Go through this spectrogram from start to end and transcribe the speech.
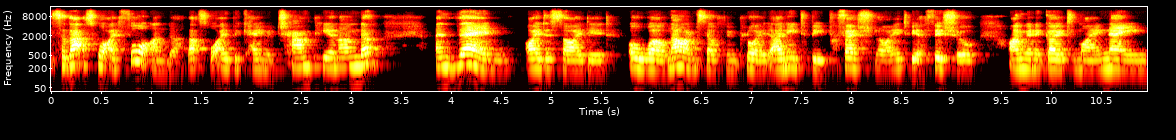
So that's what I fought under. That's what I became a champion under. And then I decided, oh, well, now I'm self employed. I need to be professional. I need to be official. I'm going to go to my name,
